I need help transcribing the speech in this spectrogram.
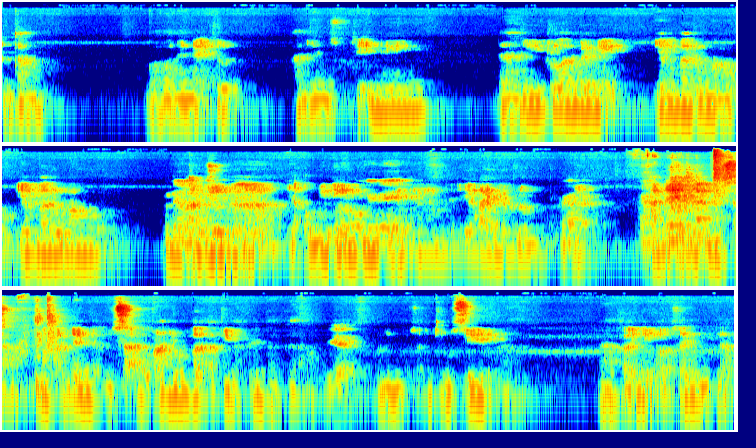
tentang bahwa nenek itu ada yang seperti ini. Dari keluarga ini yang baru mau yang baru mau terjun eh, ya om ini. Belum ini. Hmm, yang lainnya belum. Enggak. Ada yang nggak bisa memang ada yang nggak bisa ada pernah nyoba tapi akhirnya gagal. Iya. Mending usah diterusin. nah kalau ini kalau saya nah,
